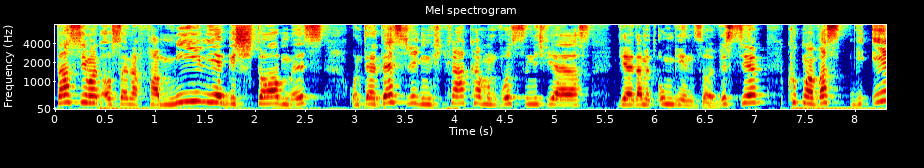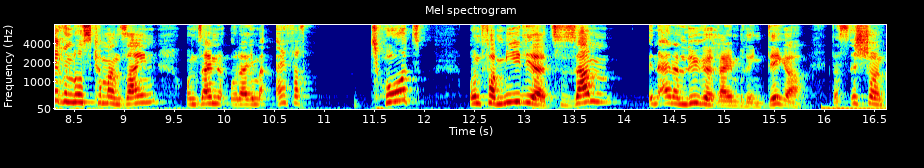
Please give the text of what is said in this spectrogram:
dass jemand aus seiner Familie gestorben ist und der deswegen nicht klarkam und wusste nicht, wie er das, wie er damit umgehen soll. Wisst ihr? Guck mal, was, wie ehrenlos kann man sein und seine, oder einfach Tod und Familie zusammen in einer Lüge reinbringen. Digga, das ist schon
